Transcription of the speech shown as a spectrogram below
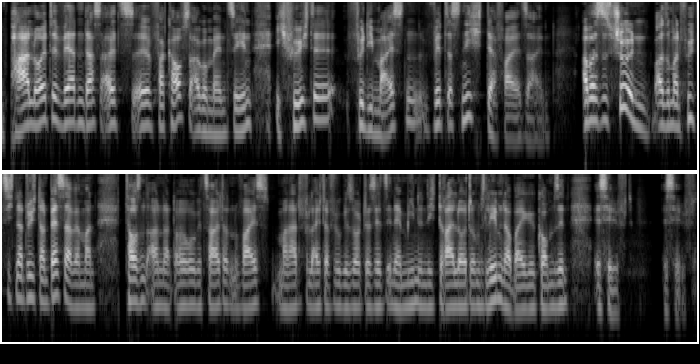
ein paar Leute werden das als äh, Verkaufsargument sehen. Ich fürchte, für die meisten wird das nicht der Fall sein. Aber es ist schön. Also man fühlt sich natürlich dann besser, wenn man 1100 Euro gezahlt hat und weiß, man hat vielleicht dafür gesorgt, dass jetzt in der Mine nicht drei Leute ums Leben dabei gekommen sind. Es hilft. Es hilft.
